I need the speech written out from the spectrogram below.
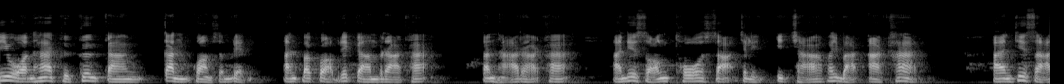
นิวรณ์ห้าคือเครื่องกลางกั้นความสำเร็จ อันประกอบด้วยการราคะ ตัณหาราคะ อันที่สองโทสะจริตอิจฉาพยาบาทอาฆาต อันที่สาม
